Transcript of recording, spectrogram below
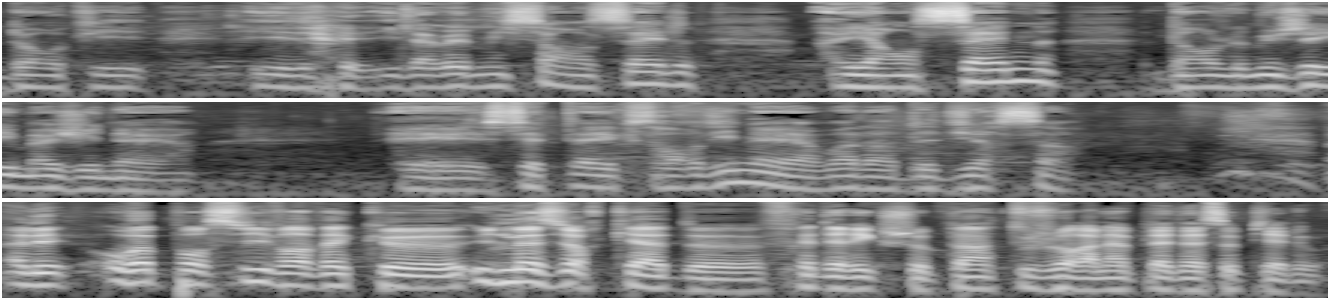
Donc il, il, il avait mis ça en scène et en scène dans le musée imaginaire. Et c'était extraordinaire, voilà, de dire ça. Allez, on va poursuivre avec euh, une mazurka de Frédéric Chopin, toujours à Planas au piano.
